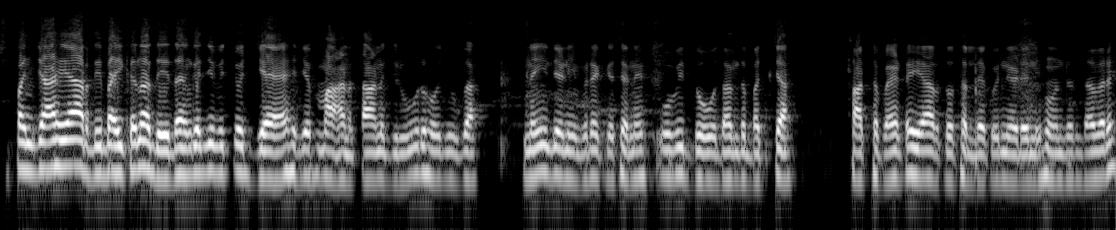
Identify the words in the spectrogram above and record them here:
56000 ਦੀ ਬਾਈ ਕਹਿੰਦਾ ਦੇ ਦਾਂਗੇ ਜੀ ਵਿੱਚੋਂ ਜੈਜ ਮਾਨ ਤਾਨ ਜ਼ਰੂਰ ਹੋ ਜਾਊਗਾ। ਨਹੀਂ ਦੇਣੀ ਵੀਰੇ ਕਿਸੇ ਨੇ ਉਹ ਵੀ ਦੋ ਦੰਦ ਬੱਚਾ। 60 65000 ਤੋਂ ਥੱਲੇ ਕੋਈ ਨੇੜੇ ਨਹੀਂ ਹੋਣ ਦਿੰਦਾ ਵੀਰੇ।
